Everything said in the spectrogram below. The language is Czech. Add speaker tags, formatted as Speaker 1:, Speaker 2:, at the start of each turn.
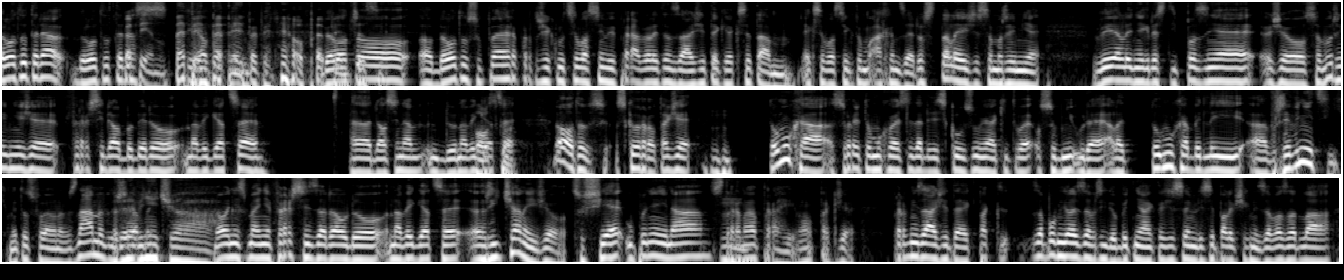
Speaker 1: bylo to teda, bylo to teda...
Speaker 2: Pepin.
Speaker 1: s-
Speaker 3: Pepin,
Speaker 1: jo,
Speaker 3: Pepin.
Speaker 1: Pepin.
Speaker 3: Jo, Pepin,
Speaker 1: Bylo to, eh, bylo to super, protože kluci vlastně vyprávěli ten zážitek, jak se tam, jak se vlastně k tomu Achenze dostali, že samozřejmě vyjeli někde z té Plzně, že jo, samozřejmě, že Fresh si dal blbě do navigace, eh, dal si na, do navigace,
Speaker 3: Polsko.
Speaker 1: no to skoro, takže Tomucha, sorry Tomucho, jestli tady diskluzu nějaký tvoje osobní údaje, ale Tomucha bydlí eh, v Řevnicích, my to s Filonem známe,
Speaker 3: Řevniča.
Speaker 1: No nicméně Fresh si zadal do navigace eh, Říčany, že jo? což je úplně jiná strana
Speaker 3: Hmm.
Speaker 1: Prahy. No, takže první zážitek, pak zapomněli zavřít dobytňák, takže se jim vysypali všechny zavazadla.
